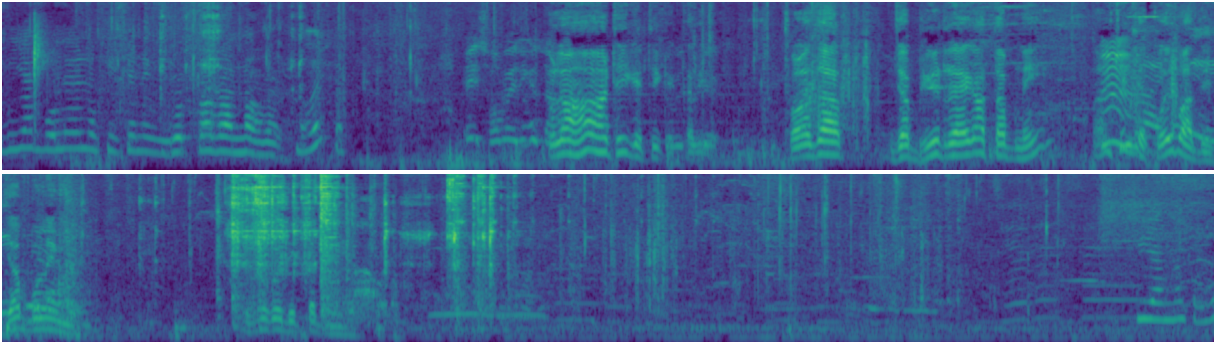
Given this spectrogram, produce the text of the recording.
বিয়ার বলে এলো কিচেনে গোটা রান্না হবে বুঝেছো बोला हाँ हाँ ठीक है ठीक है करिए थोड़ा सा जब भीड़ रहेगा तब नहीं हाँ, ठीक है कोई बात नहीं जब बोलेंगे इसमें कोई दिक्कत नहीं है কি রান্না করবো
